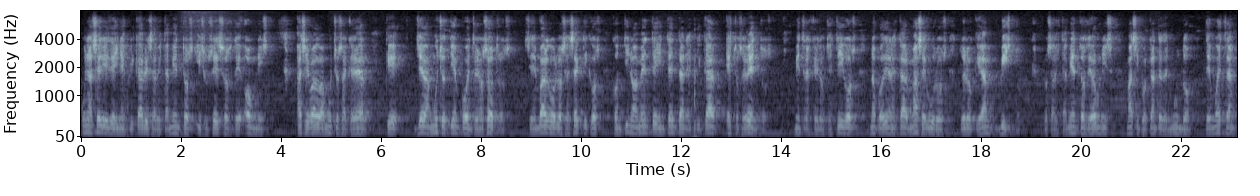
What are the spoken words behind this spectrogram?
Una serie de inexplicables avistamientos y sucesos de ovnis ha llevado a muchos a creer que llevan mucho tiempo entre nosotros. Sin embargo, los escépticos continuamente intentan explicar estos eventos, mientras que los testigos no podrían estar más seguros de lo que han visto. Los avistamientos de ovnis más importantes del mundo demuestran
